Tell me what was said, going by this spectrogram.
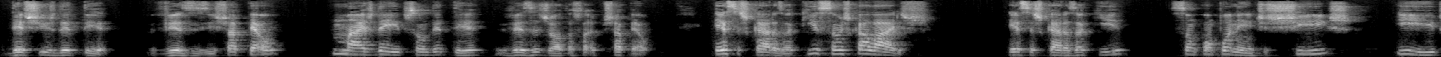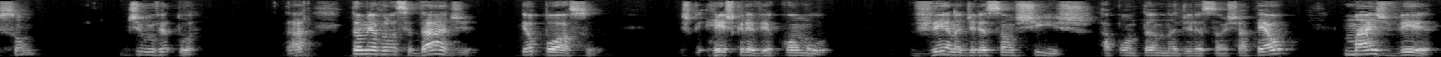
dx dt vezes i chapéu mais dy dt vezes j chapéu. Esses caras aqui são escalares. Esses caras aqui são componentes x e y de um vetor. Tá? Então, minha velocidade eu posso reescrever como v na direção x apontando na direção chapéu, mais v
